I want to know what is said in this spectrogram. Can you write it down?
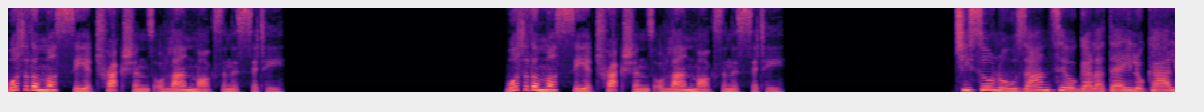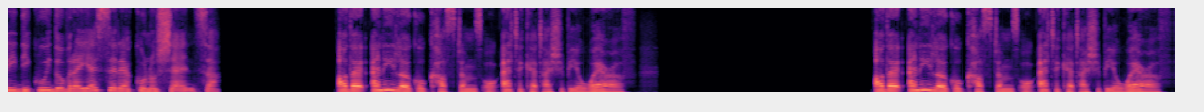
What are the must see attractions or landmarks in this city? What are the must see attractions or landmarks in this city? Ci sono usanze o galatei locali di cui dovrei essere a conoscenza? Are there any local customs or etiquette I should be aware of? Are there any local customs or etiquette I should be aware of?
